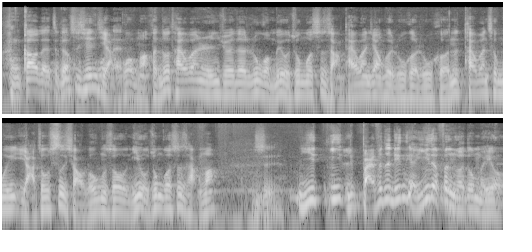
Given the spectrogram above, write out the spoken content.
很高的这个。之前讲过嘛，很多台湾人觉得如果没有中国市场，台湾将会如何如何？那台湾成为亚洲四小龙的时候，你有中国市场吗？是一一百分之零点一的份额都没有，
